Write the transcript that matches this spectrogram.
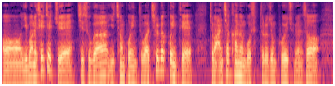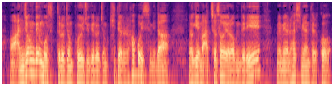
어, 이번에 셋째 주에 지수가 2000포인트와 700포인트에 좀 안착하는 모습들을 좀 보여주면서 어, 안정된 모습들을 좀 보여주기를 좀 기대를 하고 있습니다. 여기에 맞춰서 여러분들이 매매를 하시면 될 것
